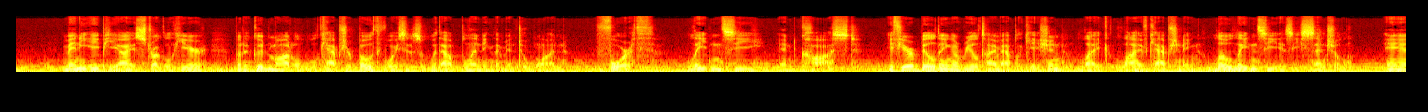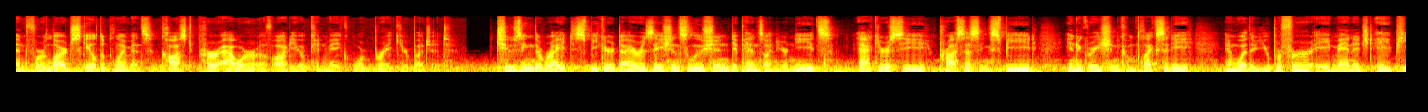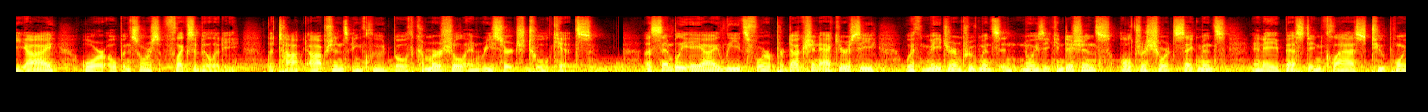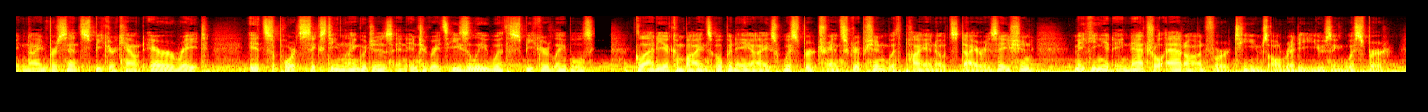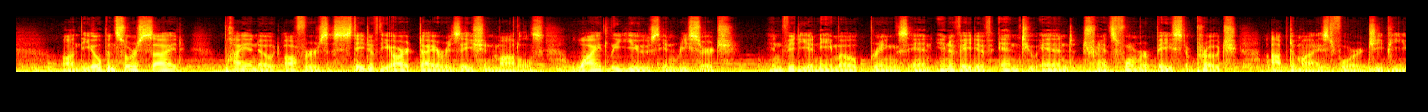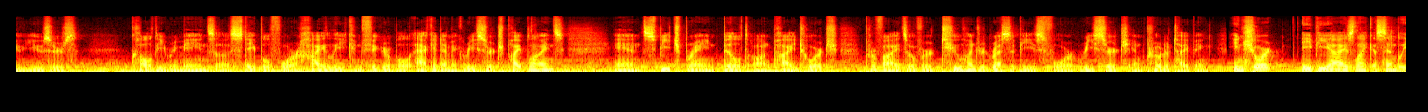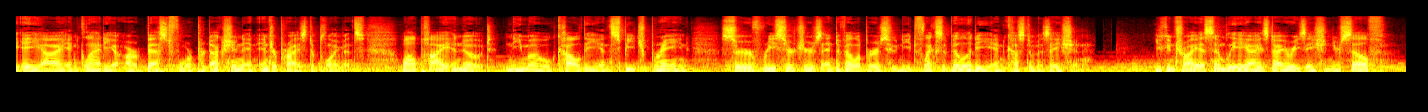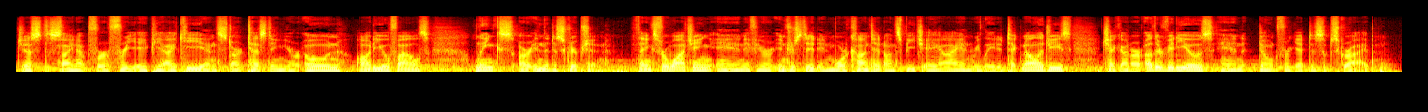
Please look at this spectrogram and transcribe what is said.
Many APIs struggle here, but a good model will capture both voices without blending them into one. Fourth, latency and cost. If you're building a real-time application, like live captioning, low latency is essential. And for large-scale deployments, cost per hour of audio can make or break your budget. Choosing the right speaker diarization solution depends on your needs, accuracy, processing speed, integration complexity, and whether you prefer a managed API or open source flexibility. The top options include both commercial and research toolkits. Assembly AI leads for production accuracy with major improvements in noisy conditions, ultra short segments, and a best in class 2.9% speaker count error rate. It supports 16 languages and integrates easily with speaker labels. Gladia combines OpenAI's Whisper transcription with pyannote's diarization, making it a natural add on for teams already using Whisper. On the open source side, Pianote offers state of the art diarization models widely used in research. NVIDIA NeMo brings an innovative end-to-end transformer-based approach optimized for GPU users. Kaldi remains a staple for highly configurable academic research pipelines, and SpeechBrain, built on PyTorch, provides over 200 recipes for research and prototyping. In short, APIs like Assembly AI and Gladia are best for production and enterprise deployments, while pyannote, NeMo, Kaldi, and SpeechBrain serve researchers and developers who need flexibility and customization. You can try Assembly AI's diarization yourself. Just sign up for a free API key and start testing your own audio files. Links are in the description. Thanks for watching, and if you're interested in more content on speech AI and related technologies, check out our other videos and don't forget to subscribe.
